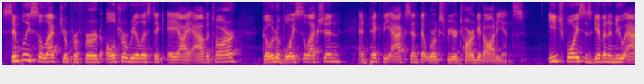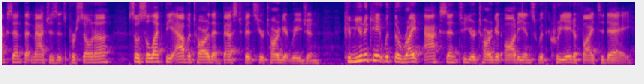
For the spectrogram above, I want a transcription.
Simply select your preferred ultra realistic AI avatar, go to voice selection, and pick the accent that works for your target audience. Each voice is given a new accent that matches its persona, so select the avatar that best fits your target region. Communicate with the right accent to your target audience with Creatify today.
